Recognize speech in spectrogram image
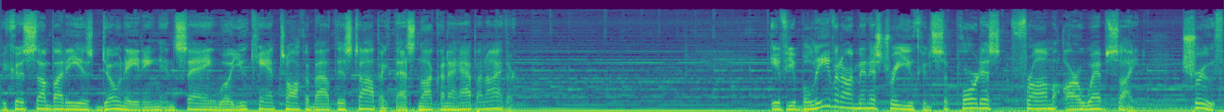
because somebody is donating and saying, well, you can't talk about this topic. That's not going to happen either. If you believe in our ministry, you can support us from our website, truth,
